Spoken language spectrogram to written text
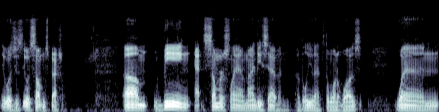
It was just, it was something special. Um, being at SummerSlam 97, I believe that's the one it was, when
